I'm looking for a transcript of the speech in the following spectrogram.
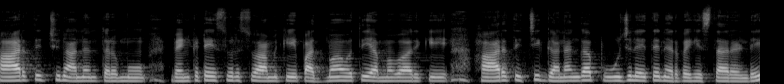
హారతి ఇచ్చిన అనంతరము వెంకటేశ్వర స్వామికి పద్మావతి అమ్మవారికి హారతి ఇచ్చి ఘనంగా పూజలు అయితే నిర్వహిస్తారండి.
